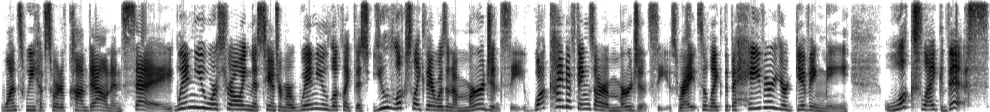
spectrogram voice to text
once we have sort of calmed down and say, when you were throwing this tantrum or when you look like this, you looked like there was an emergency. What kind of things are emergencies, right? So like the behavior you're giving me looks like this.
